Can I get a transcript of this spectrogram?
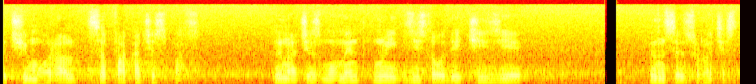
cât și moral să facă acest pas. În acest moment nu există o decizie în sensul acesta.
